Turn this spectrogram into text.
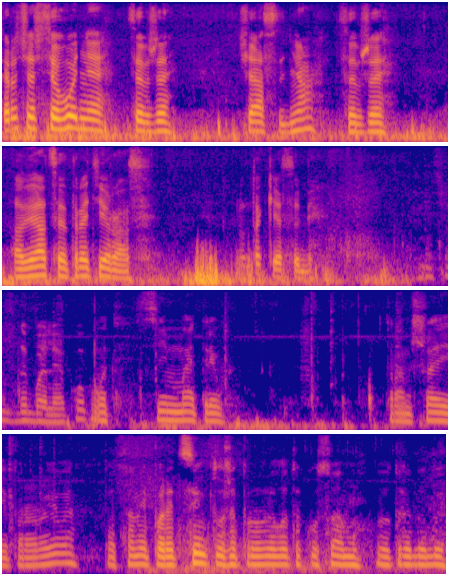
Коротше, сьогодні це вже час дня, це вже авіація третій раз. Ну таке собі. От 7 метрів траншеї прорили. Пацани перед цим теж прорили таку саму за три доби.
